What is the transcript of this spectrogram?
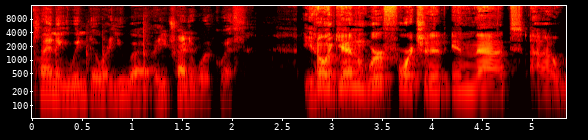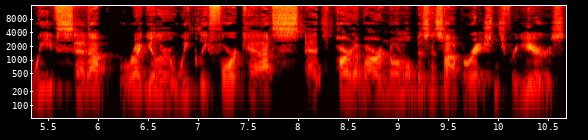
planning window are you uh, are you trying to work with? You know, again, we're fortunate in that uh, we've set up regular weekly forecasts as part of our normal business operations for years.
